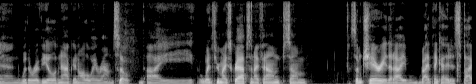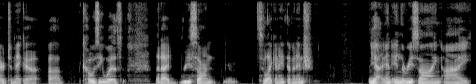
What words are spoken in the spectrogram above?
and with a reveal of napkin all the way around. So I went through my scraps and I found some some cherry that I I think I had aspired to make a, a cozy with that I'd resawn to like an eighth of an inch. Yeah, and in the resawing, I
